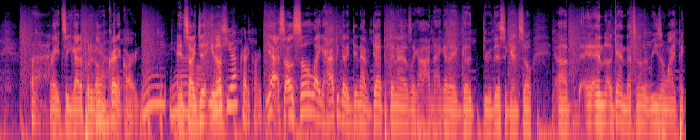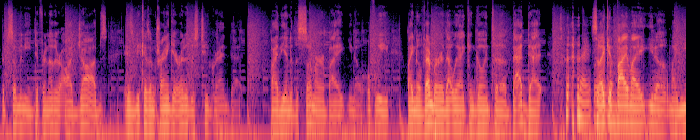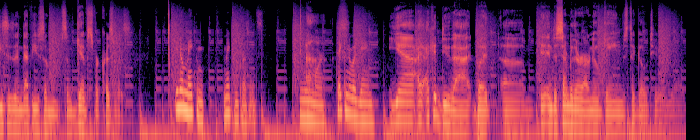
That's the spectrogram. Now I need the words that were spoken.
right? So you got to put it on Yeah. the credit card. Right, yeah, And so I just, you you're know, lucky you have credit cards. Yeah, so I was so like happy that I didn't have debt, but then I was like, ah, now I gotta go through this again. So, uh, and again, that's another reason why I picked up so many different other odd jobs is because I'm trying to get rid of this two grand debt by the end of the summer. By you know, hopefully by November, that way I can go into bad debt. Right. so I can buy my you know my nieces and nephews some some gifts for Christmas. You know, make them make them presents. You need more. Take them to a game. Yeah, I, I could do that, but um, in, in December there are no games to go to.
